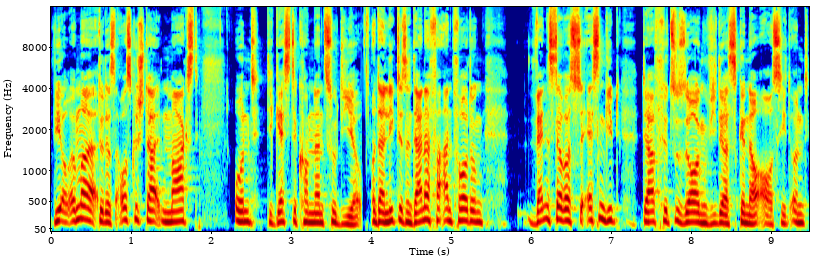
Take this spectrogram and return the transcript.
wie auch immer du das ausgestalten magst und die Gäste kommen dann zu dir. Und dann liegt es in deiner Verantwortung, wenn es da was zu essen gibt, dafür zu sorgen, wie das genau aussieht. Und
